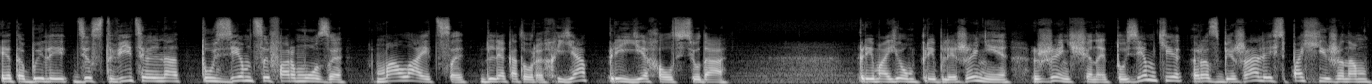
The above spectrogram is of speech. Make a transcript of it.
Это были действительно туземцы Формозы, малайцы, для которых я приехал сюда. При моем приближении женщины-туземки разбежались по хижинам,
